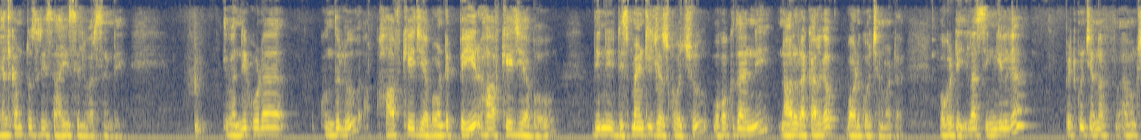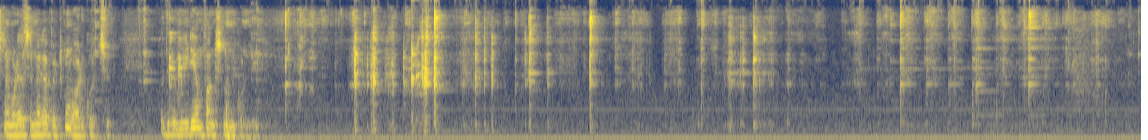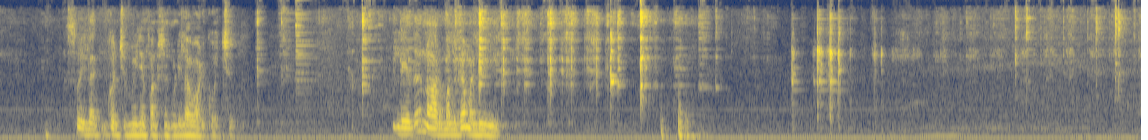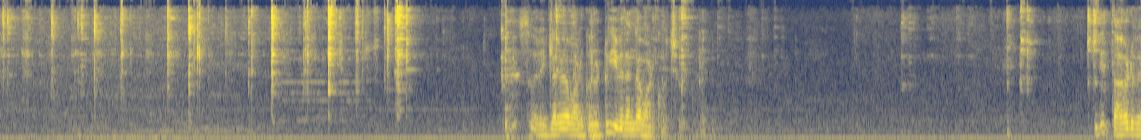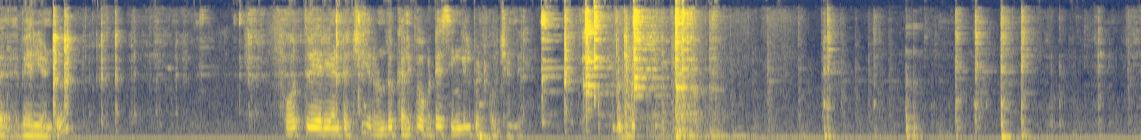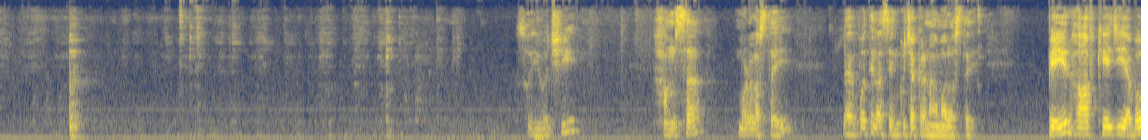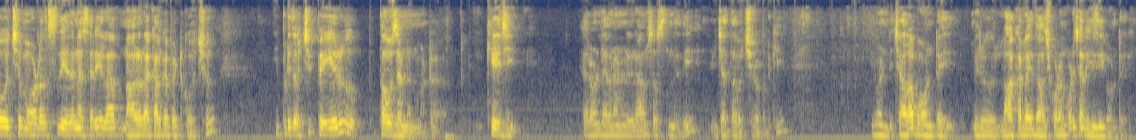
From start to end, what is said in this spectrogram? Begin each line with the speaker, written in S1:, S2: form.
S1: Welcome to Sri Sai silvers అండి. ఇవన్నీ కూడా కుందులు హాఫ్ కేజీ అబవ్ అంటే పెయిర్ హాఫ్ కేజీ అబవ్ దీన్ని డిస్మాంటిల్ చేసుకోవచ్చు. ఒక్కొక్క దాన్ని నాలుగు రకాలుగా వాడుకోవచ్చు అనమాట ఒకటి ఇలా సింగిల్గా పెట్టుకుని చిన్న ఫంక్షన్ కూడా చిన్నగా పెట్టుకుని వాడుకోవచ్చు. కొద్దిగా మీడియం ఫంక్షన్ అనుకోండి. సో ఇలా కొంచెం మీడియం ఫంక్షన్ కూడా ఇలా వాడుకోవచ్చు. లేదా నార్మల్గా మళ్ళీ సో రెగ్యులర్గా వాడుకున్నట్టు ఈ విధంగా వాడుకోవచ్చు. ఇది థర్డ్ వేరియంట్. ఫోర్త్ వేరియంట్ వచ్చి రెండు కలిపి ఒకటే సింగిల్ పెట్టుకోవచ్చండి. సో ఇవి వచ్చి హంస మోడల్ వస్తాయి లేకపోతే ఇలా శంకు చక్ర నామాలు వస్తాయి. పెయిర్ హాఫ్ కేజీ అబవ్ వచ్చే మోడల్స్ ఏదైనా సరే ఇలా నాలుగు రకాలుగా పెట్టుకోవచ్చు. ఇప్పుడు ఇది వచ్చి పేరు థౌజండ్ అనమాట KG. Around eleven hundred grams వస్తుంది ఇది జత వచ్చేటప్పటికి ఇవ్వండి చాలా బాగుంటాయి. మీరు లాకర్లో దాచుకోవడం కూడా చాలా ఈజీగా ఉంటాయి.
